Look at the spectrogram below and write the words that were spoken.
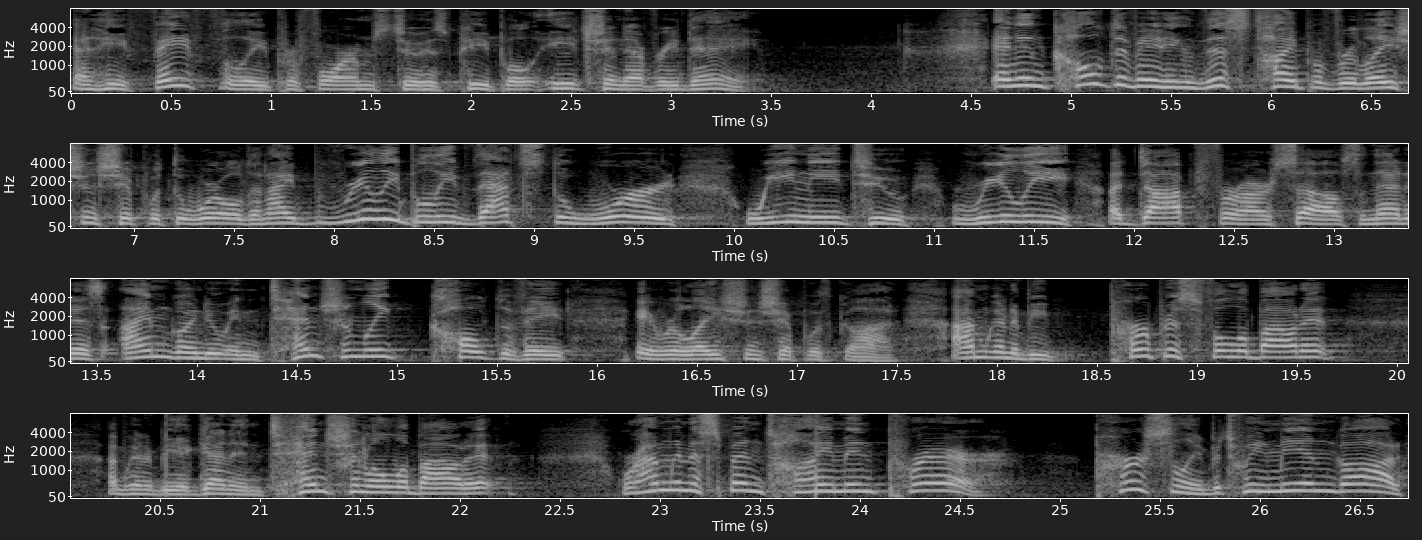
and He faithfully performs to His people each and every day. And in cultivating this type of relationship with the world, and I really believe that's the word we need to really adopt for ourselves, and that is I'm going to intentionally cultivate a relationship with God. I'm going to be purposeful about it. I'm going to be, again, intentional about it, where I'm going to spend time in prayer personally between me and God.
